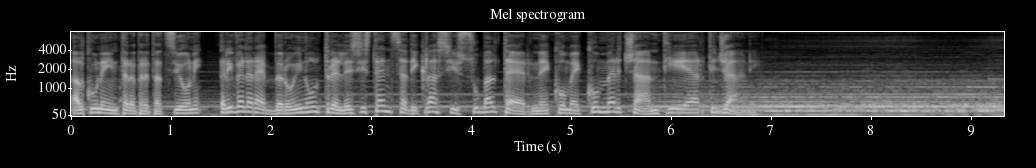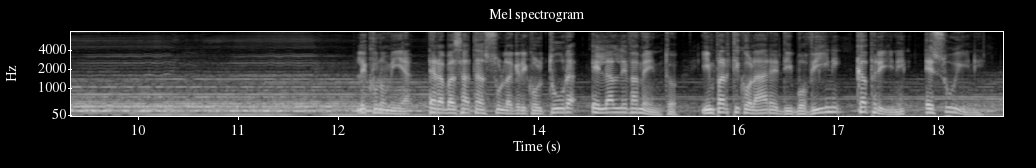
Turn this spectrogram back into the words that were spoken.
Alcune interpretazioni rivelerebbero inoltre l'esistenza di classi subalterne come commercianti e artigiani. L'economia era basata sull'agricoltura e l'allevamento, in particolare di bovini, caprini e suini.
